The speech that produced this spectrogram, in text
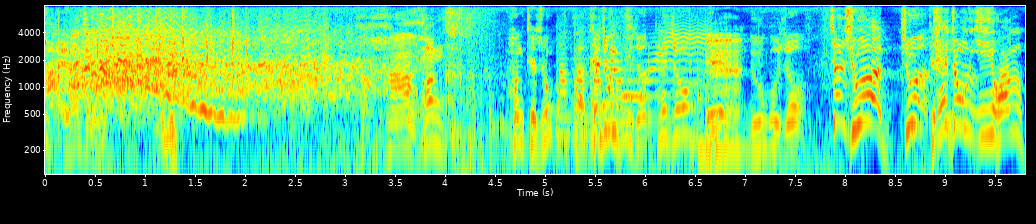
아니라잖아. 황, 황태종? 자, 태종! 태종이죠. 태종 예. 누구죠? 자, 지원! 지원! 태종 이황!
